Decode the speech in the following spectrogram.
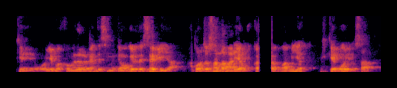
que, oye, pues como de repente si me tengo que ir de Sevilla a Puerto Santa María a buscar mía, es que voy, o sea,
